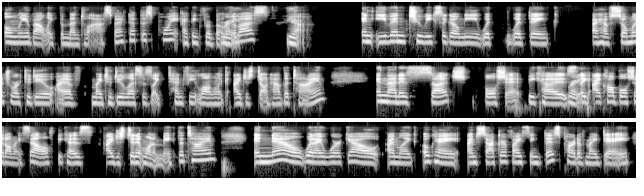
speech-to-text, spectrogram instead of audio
only about like the mental aspect at this point, I think for both right. of us. Yeah. And even two weeks ago, me would would think I have so much work to do. I have my to-do list is like 10 feet long. Like I just don't have the time. And that is such bullshit because right. like I call bullshit on myself because I just didn't want to make the time. And now when I work out, I'm like, okay, I'm sacrificing this part of my day,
